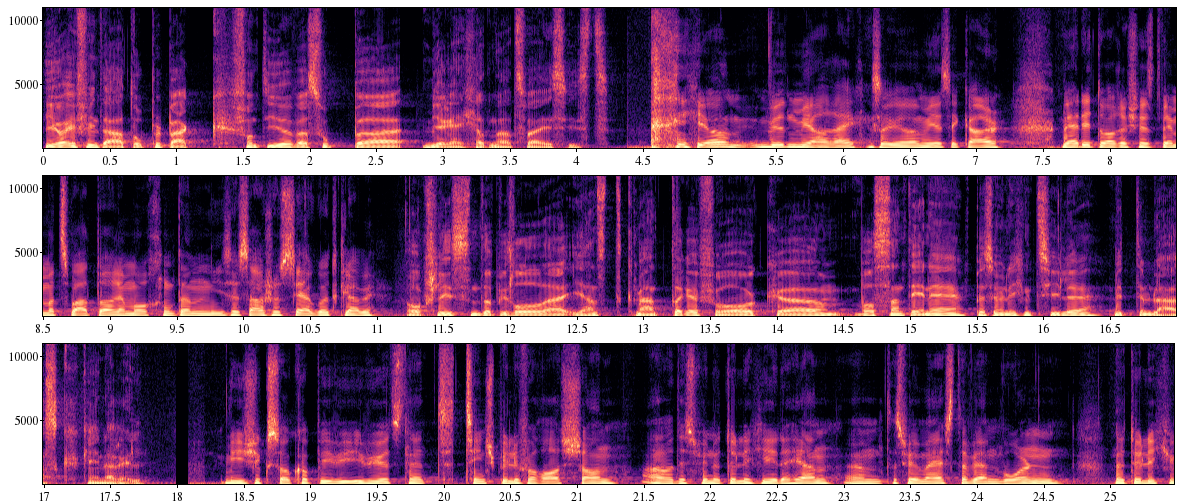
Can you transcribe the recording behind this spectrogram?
Ja, ich finde auch, ein Doppelpack von dir war super. Mir reichert noch zwei Assists. ja, würden mir auch reichen. Ich. Aber mir ist egal, wer die Tore schießt. Wenn wir zwei Tore machen, dann ist es auch schon sehr gut, glaube ich. Abschließend ein bisschen eine ernst gemeintere Frage. Ähm, was sind deine persönlichen Ziele mit dem LASK generell? Wie ich schon gesagt habe, ich, ich will jetzt nicht zehn Spiele vorausschauen, aber das will natürlich jeder hören, ähm, dass wir Meister werden wollen. Natürlich,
